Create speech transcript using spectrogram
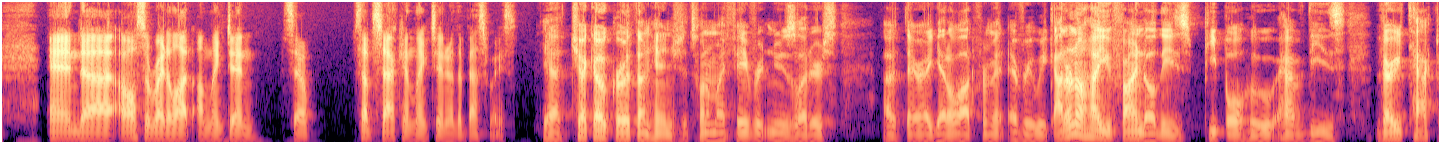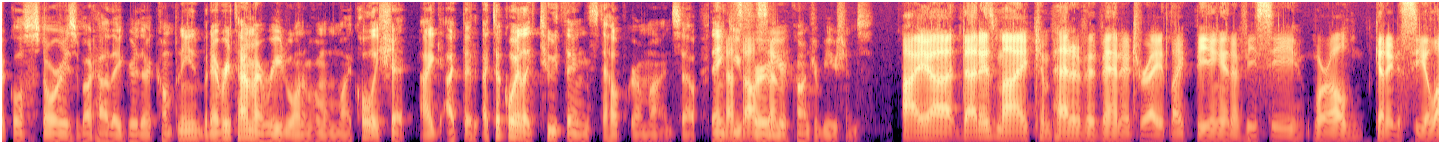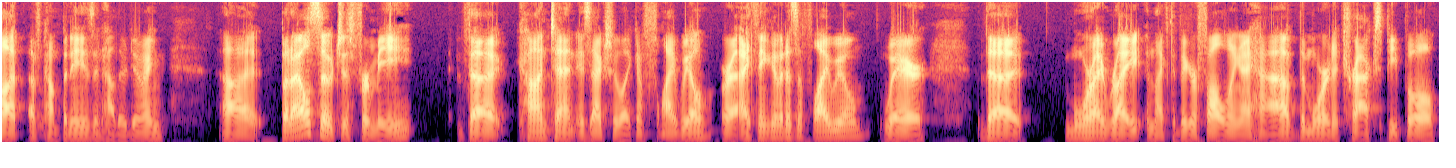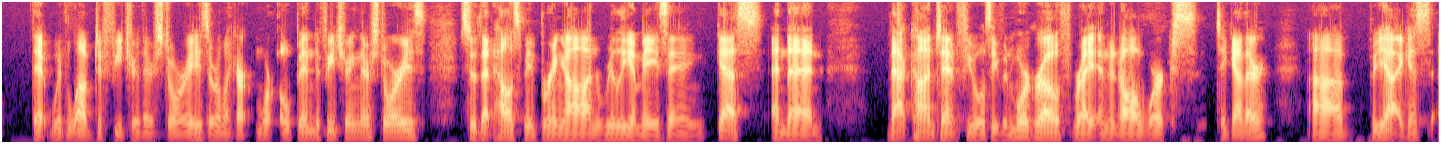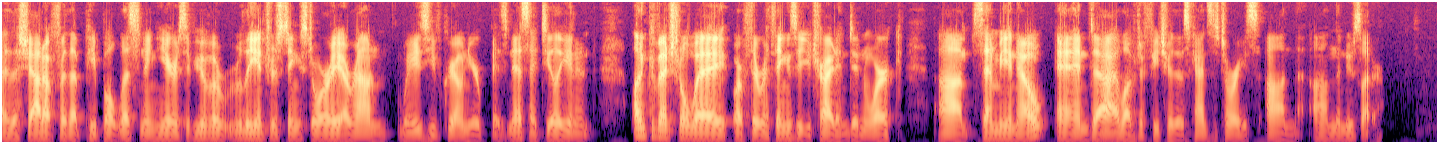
And uh, I also write a lot on LinkedIn. So Substack and LinkedIn are the best ways. Yeah, check out Growth Unhinged. It's one of my favorite newsletters out there. I get a lot from it every week. I don't know how you find all these people who have these very tactical stories about how they grew their companies, but every time I read one of them, I'm like, holy shit! I I, I took away like two things to help grow mine. So thank That's you for awesome. your contributions. I uh, that is my competitive advantage, right? Like being in a VC world, getting to see a lot of companies and how they're doing. Uh, but I also just for me, the content is actually like a flywheel, or I think of it as a flywheel, where the more I write and like the bigger following I have, the more it attracts people that would love to feature their stories or like are more open to featuring their stories. So that helps me bring on really amazing guests and then that content fuels even more growth, right? And it all works together. Uh, but yeah, I guess as a shout out for the people listening here is if you have a really interesting story around ways you've grown your business, ideally in an unconventional way, or if there were things that you tried and didn't work, um, send me a note, and uh, I love to feature those kinds of stories on on the newsletter.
